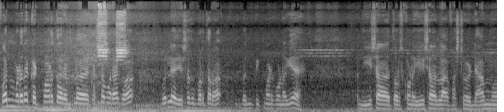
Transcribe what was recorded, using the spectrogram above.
ಫೋನ್ ಮಾಡಿದ್ರೆ ಕಟ್ ಮಾಡ್ತಾರೆ ಎಂಪ್ಲಾಯ್ ಕಸ್ಟಮರ್ ಯಾಕೋ. ಬರಲಿ, ಅದು ಎಷ್ಟೊತ್ತಿಗೆ ಬರ್ತಾರೋ. ಬಂದು ಪಿಕ್ ಮಾಡ್ಕೊಂಡೋಗಿ ಒಂದು ಈಶಾ ತೋರಿಸ್ಕೊಂಡು, ಈಶಾ ಅಲ್ಲ ಫಸ್ಟು ಡ್ಯಾಮು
